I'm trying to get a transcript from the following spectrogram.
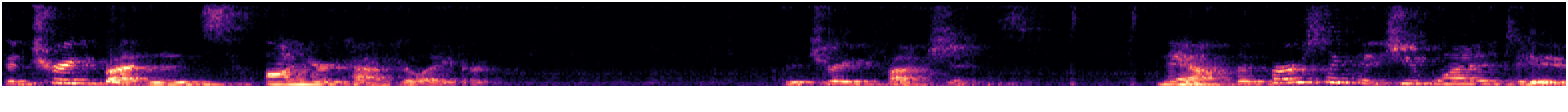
the trig buttons on your calculator, the trig functions. Now, the first thing that you want to do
